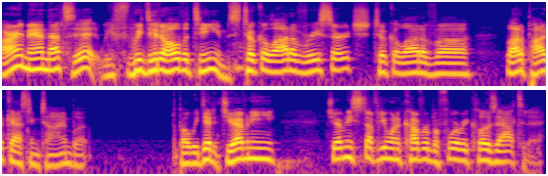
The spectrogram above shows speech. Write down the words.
All right, man, that's it. We we did all the teams. Took a lot of research. Took a lot of uh, a lot of podcasting time, but but we did it. Do you have any Do you have any stuff you want to cover before we close out today?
